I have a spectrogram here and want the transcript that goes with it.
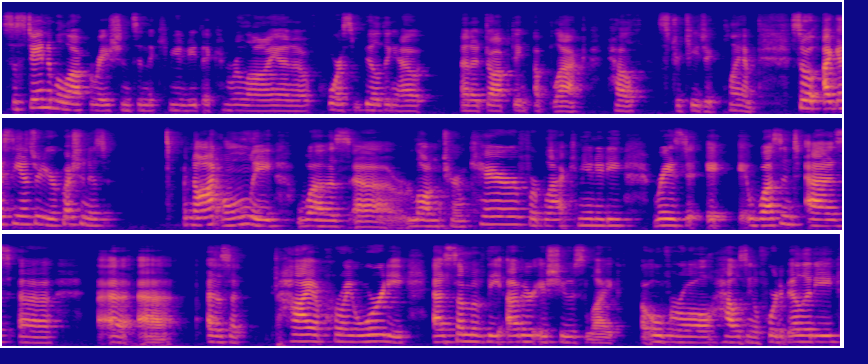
sustainable operations in the community that can rely on, of course, building out and adopting a Black health strategic plan. So I guess the answer to your question is not only was uh, long-term care for Black community raised, it, it wasn't as uh, uh, uh as a high a priority as some of the other issues like overall housing affordability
